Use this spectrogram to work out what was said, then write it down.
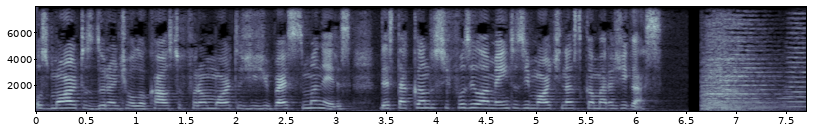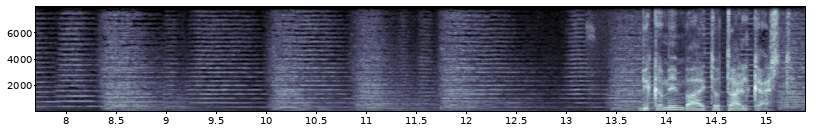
Os mortos durante o Holocausto foram mortos de diversas maneiras, destacando-se fuzilamentos e morte nas câmaras de gás. Becoming by Totalcast.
